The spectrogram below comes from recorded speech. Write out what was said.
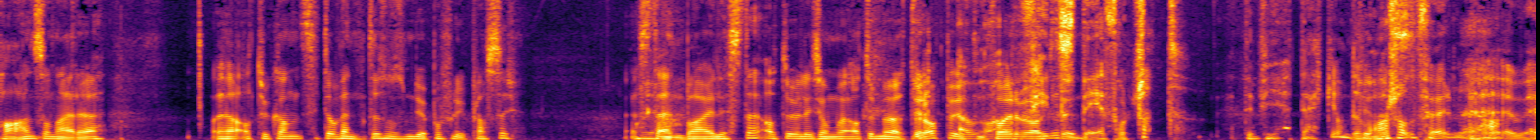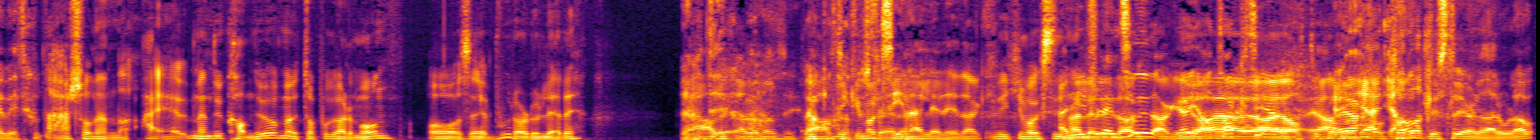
ha en sånn herre eh, At du kan sitte og vente, sånn som du gjør på flyplasser. Eh, Standby-liste. At, du liksom, at du møter opp utenfor. Fins det fortsatt? Det vet jeg ikke om Det var sånn før, men jeg, jeg vet ikke om det er sånn ennå. Men du kan jo møte opp på Gardermoen og se hvor har du ledig. Ja, det, jeg vil lov si. Ja, Hvilken vaksine er ledig i dag? Hvilken vaksine Er det er ledig i dag? i dag? Ja, ja, takk, jeg. ja, Ja, ja. Jeg, jeg hadde hatt lyst til å gjøre det der, Olav.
